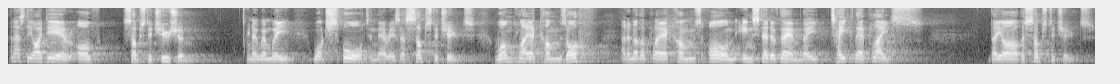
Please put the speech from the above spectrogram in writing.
And that's the idea of substitution. You know, when we watch sport and there is a substitute, one player comes off and another player comes on instead of them. They take their place. They are the substitute.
